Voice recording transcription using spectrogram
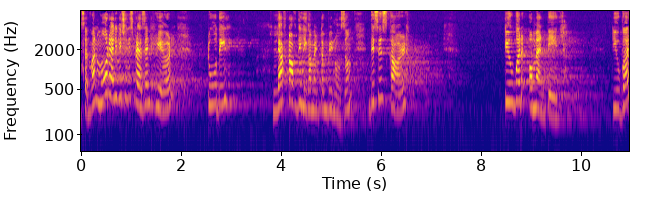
so one more elevation is present here to the left of the ligamentum venosum this is called tuber omentale tuber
